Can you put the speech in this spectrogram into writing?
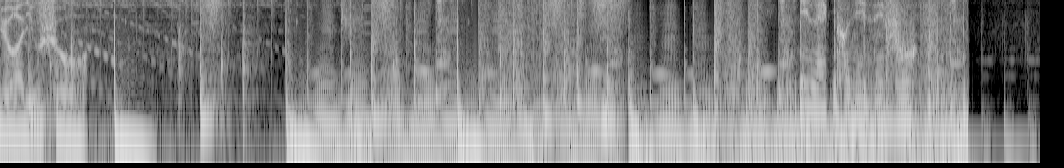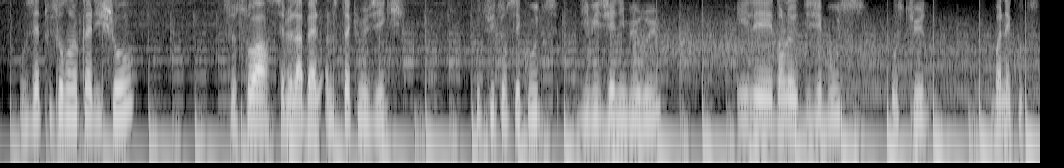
Culture Radio Show. Électronisez-vous. Vous êtes toujours dans le Clady Show? Ce soir, c'est le label Unstuck Music. Tout de suite, on s'écoute DJ Niburu. Il est dans le DJ Boost au stud. Bonne écoute.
